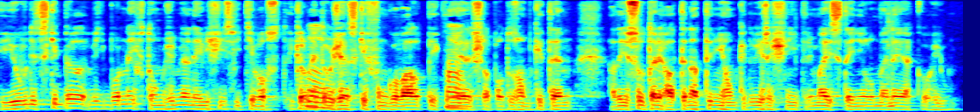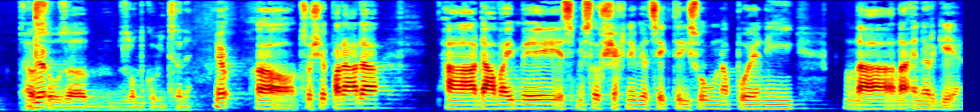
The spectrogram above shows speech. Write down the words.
Hue vždycky byl výborný v tom, že měl nejvyšší svítivost. I kromě hmm. toho, že hezky fungoval, pěkně hmm. šlapal to s HomeKitem. A teď jsou tady alternativní HomeKitové řešení, které mají stejně lumeny jako Hue. A jo. jsou za zlomkový ceny. Jo, a, což je paráda. A dávají mi smysl všechny věci, které jsou napojené na, na energie.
